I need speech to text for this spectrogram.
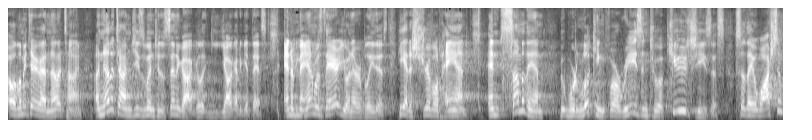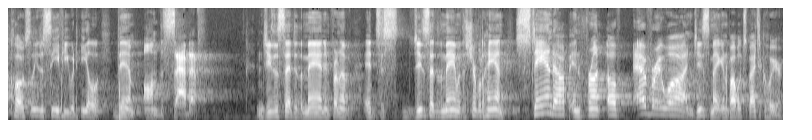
oh, let me tell you about another time. Another time, Jesus went to the synagogue. Y'all got to get this. And a man was there. You'll never believe this. He had a shriveled hand. And some of them were looking for a reason to accuse Jesus. So they watched him closely to see if he would heal them on the Sabbath. And Jesus said to the man in front of Jesus said to the man with the shriveled hand, "Stand up in front of everyone." Jesus is making a public spectacle here.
